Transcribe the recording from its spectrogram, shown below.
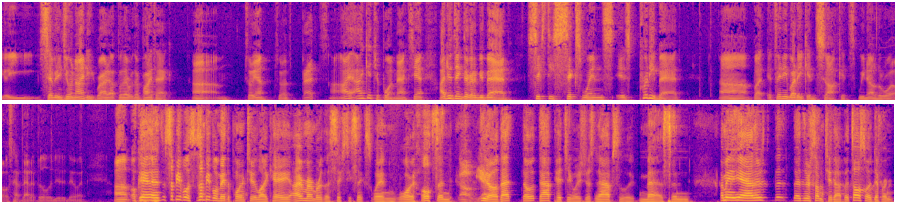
y- 72 and 90, right up there with their Pythag. Um, so yeah, so that's, that's I, I get your point, Max. Yeah, I do think they're going to be bad. 66 wins is pretty bad, uh, but if anybody can suck, it's we know the Royals have that ability to do it. Um, okay, yeah. And some people some people made the point too, like, hey, I remember the '66 win Royals, and Oh, yeah. you know that that pitching was just an absolute mess. And I mean, yeah, there's there's something to that, but it's also a different,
